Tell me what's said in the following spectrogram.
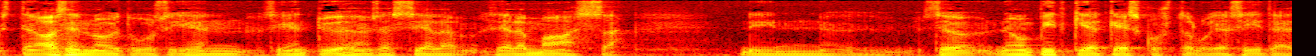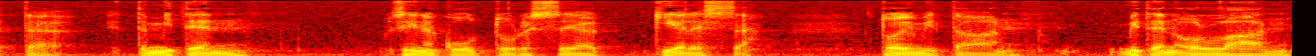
sitten asennoituu siihen, siihen työhönsä siellä, siellä maassa, niin se, ne on pitkiä keskusteluja siitä, että, että miten siinä kulttuurissa ja kielessä toimitaan, miten ollaan,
